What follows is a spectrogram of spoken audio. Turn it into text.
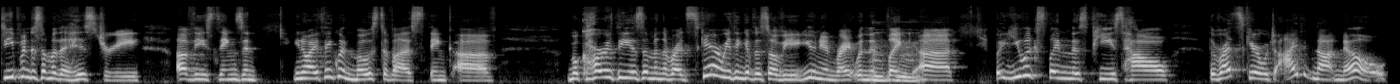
deep into some of the history of these things. And, you know, I think when most of us think of McCarthyism and the Red Scare, we think of the Soviet Union, right? When the, mm-hmm. like, uh, but you explained in this piece how the Red Scare, which I did not know,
